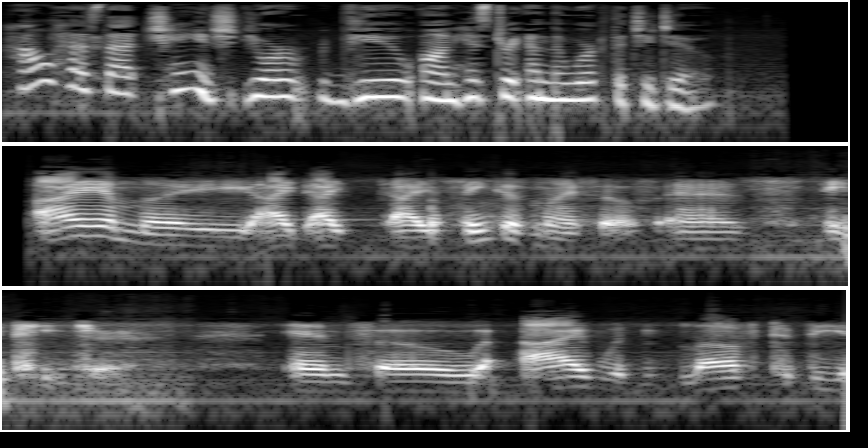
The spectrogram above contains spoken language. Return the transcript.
How has that changed your view on history and the work that you do? I am a, I, I, I think of myself as a teacher. And so I would love to be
